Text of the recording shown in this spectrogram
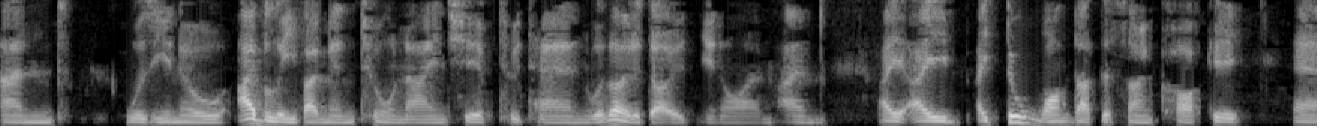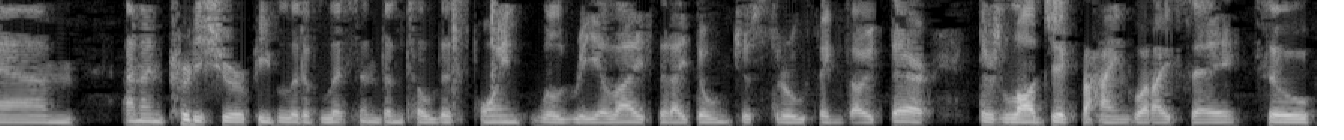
and was you know, I believe I'm in two oh nine shape, two ten without a doubt. You know, I'm I'm I I I don't want that to sound cocky. Um, and I'm pretty sure people that have listened until this point will realize that I don't just throw things out there. There's logic behind what I say. So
